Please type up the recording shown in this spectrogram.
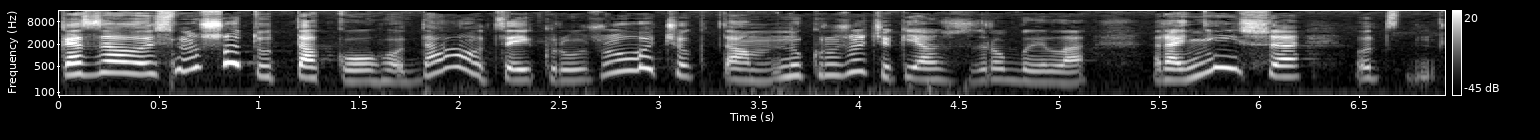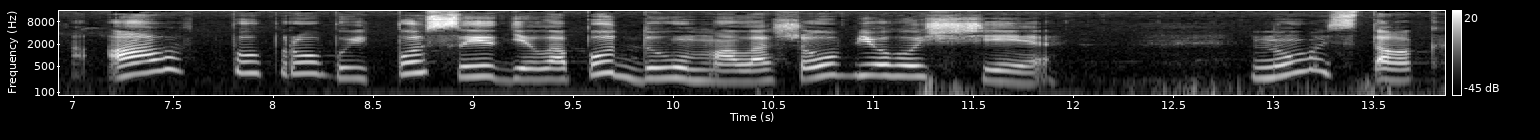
Казалось, ну що тут такого? Да? Оцей кружочок там. Ну, кружочок я ж зробила раніше. От, а попробуй, посиділа, подумала, що б його ще. Ну, ось так.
